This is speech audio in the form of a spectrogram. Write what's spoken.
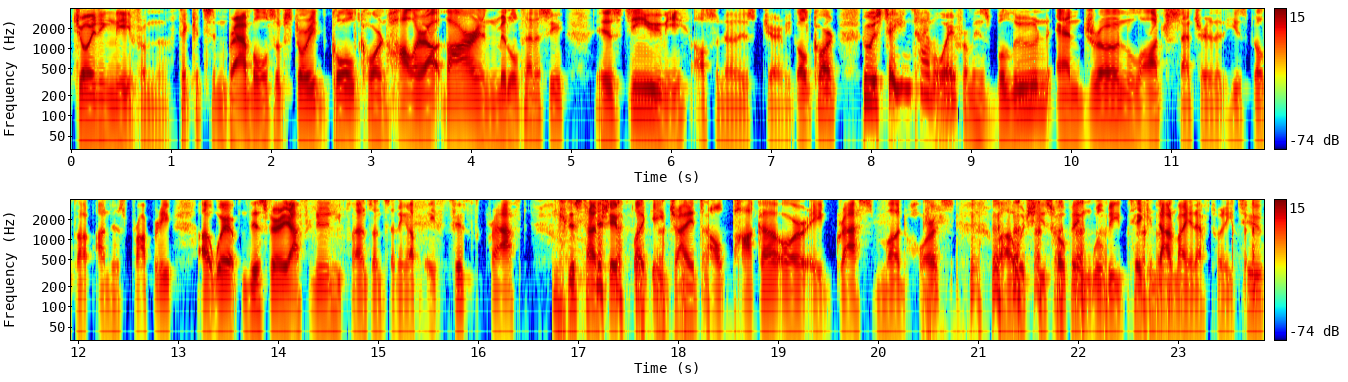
Joining me from the thickets and brambles of storied Goldkorn Holler out there in Middle Tennessee is Jin Yumi, also known as Jeremy Goldkorn, who is taking time away from his balloon and drone launch center that he's built on, on his property, uh, where this very afternoon he plans on setting up a fifth craft, this time shaped like a giant alpaca or a grass mud horse, uh, which he's hoping will be taken down by an F 22.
